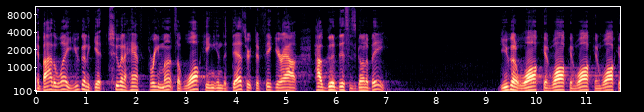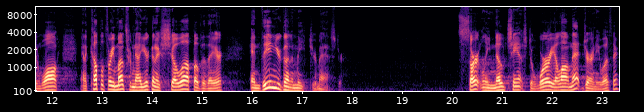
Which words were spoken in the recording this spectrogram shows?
And by the way, you're going to get two and a half, three months of walking in the desert to figure out how good this is going to be. You're going to walk and walk and walk and walk and walk. And a couple, three months from now, you're going to show up over there, and then you're going to meet your master. Certainly no chance to worry along that journey, was there?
